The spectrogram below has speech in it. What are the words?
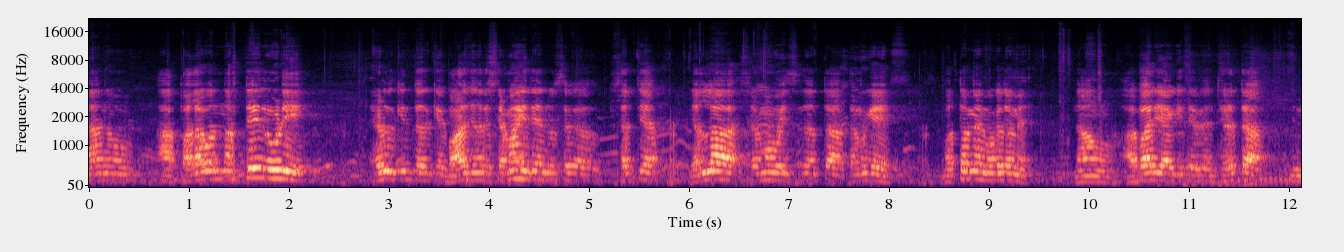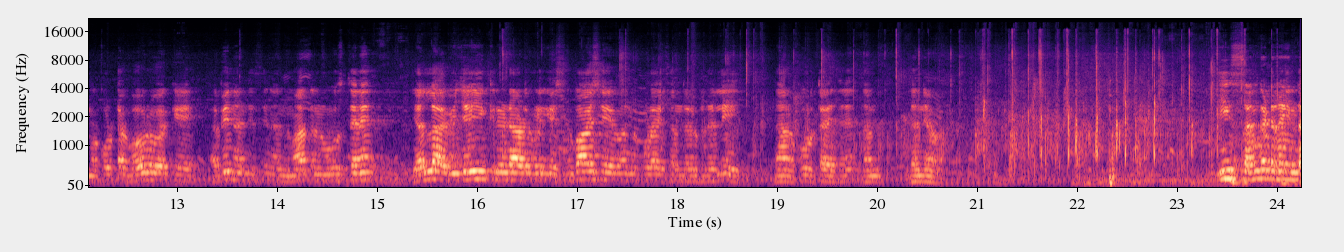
ನಾನು ಆ ಫಲವನ್ನಷ್ಟೇ ನೋಡಿ ಹೇಳೋದಕ್ಕಿಂತ ಅದಕ್ಕೆ ಬಹಳ ಜನರ ಶ್ರಮ ಇದೆ ಅನ್ನೋ ಸತ್ಯ. ಎಲ್ಲ ಶ್ರಮ ವಹಿಸಿದಂತ ತಮಗೆ ಮತ್ತೊಮ್ಮೆ ಮೊಗದೊಮ್ಮೆ ನಾವು ಆಭಾರಿಯಾಗಿದ್ದೇವೆ ಅಂತ ಹೇಳ್ತಾ ನಿಮ್ಮ ಕೊಟ್ಟ ಗೌರವಕ್ಕೆ ಅಭಿನಂದಿಸಿ ನನ್ನ ಮಾತನ್ನು ಮುಗಿಸ್ತೇನೆ. ಎಲ್ಲ ವಿಜಯಿ ಕ್ರೀಡಾಳುಗಳಿಗೆ ಶುಭಾಶಯವನ್ನು ಕೂಡ ಈ ಸಂದರ್ಭದಲ್ಲಿ ನಾನು ಕೋರ್ತಾ ಇದ್ದೇನೆ. ಧನ್ಯವಾದ. ಈ ಸಂಘಟನೆಯಿಂದ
